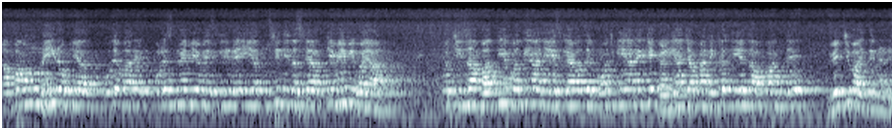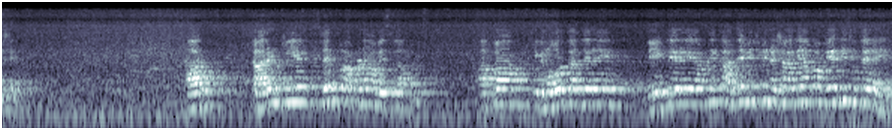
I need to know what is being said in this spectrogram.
ਆਪਾਂ ਉਹਨੂੰ ਨਹੀਂ ਰੋਕਿਆ। ਉਹਦੇ ਬਾਰੇ ਪੁਲਿਸ ਨੇ ਵੀ ਅਵੇਸਲੀ ਰਹੀ ਆ। ਤੁਸੀਂ ਨਹੀਂ ਦੱਸਿਆ ਕਿਵੇਂ ਵੀ ਹੋਇਆ। ਉਹ ਚੀਜ਼ਾਂ ਵੱਧਦੀਆਂ ਵੱਧਦੀਆਂ ਅੱਜ ਇਸ ਲੈਵਲ ਤੇ ਪਹੁੰਚ ਗਈਆਂ ਨੇ ਕਿ ਗਲੀਆਂ 'ਚ ਆਪਾਂ ਨਿਕਲ ਜੀਏ ਤਾਂ ਆਪਾਂ ਦੇ ਵਿੱਚ ਵੱਜਦੇ ਨੇ ਨਸ਼ੇ। ਔਰ ਕਾਰਨ ਕੀ ਹੈ? ਸਿਰਫ ਆਪਣਾ ਅਵੇਸਲਾ ਆਪਾਂ ਇਗਨੋਰ ਕਰਦੇ ਰਹੇ, ਦੇਖਦੇ ਰਹੇ, ਆਪਣੇ ਘਰ ਦੇ ਵਿੱਚ ਵੀ ਨਸ਼ਾ ਆ ਗਿਆ, ਆਪਾਂ ਫੇਰ ਵੀ ਸੁੱਤੇ ਰਹੇ।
